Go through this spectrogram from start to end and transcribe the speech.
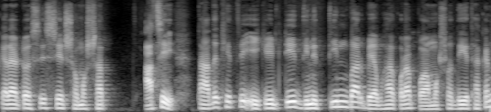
ক্যারাটোসিসের সমস্যা আছে, তাদের ক্ষেত্রে এই ক্রিমটি দিনে তিনবার ব্যবহার করার পরামর্শ দিয়ে থাকেন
